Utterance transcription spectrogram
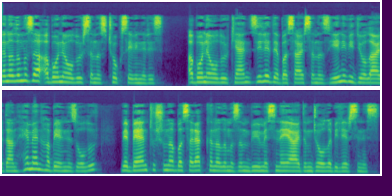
Kanalımıza abone olursanız çok seviniriz. Abone olurken zile de basarsanız yeni videolardan hemen haberiniz olur ve beğen tuşuna basarak kanalımızın büyümesine yardımcı olabilirsiniz.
